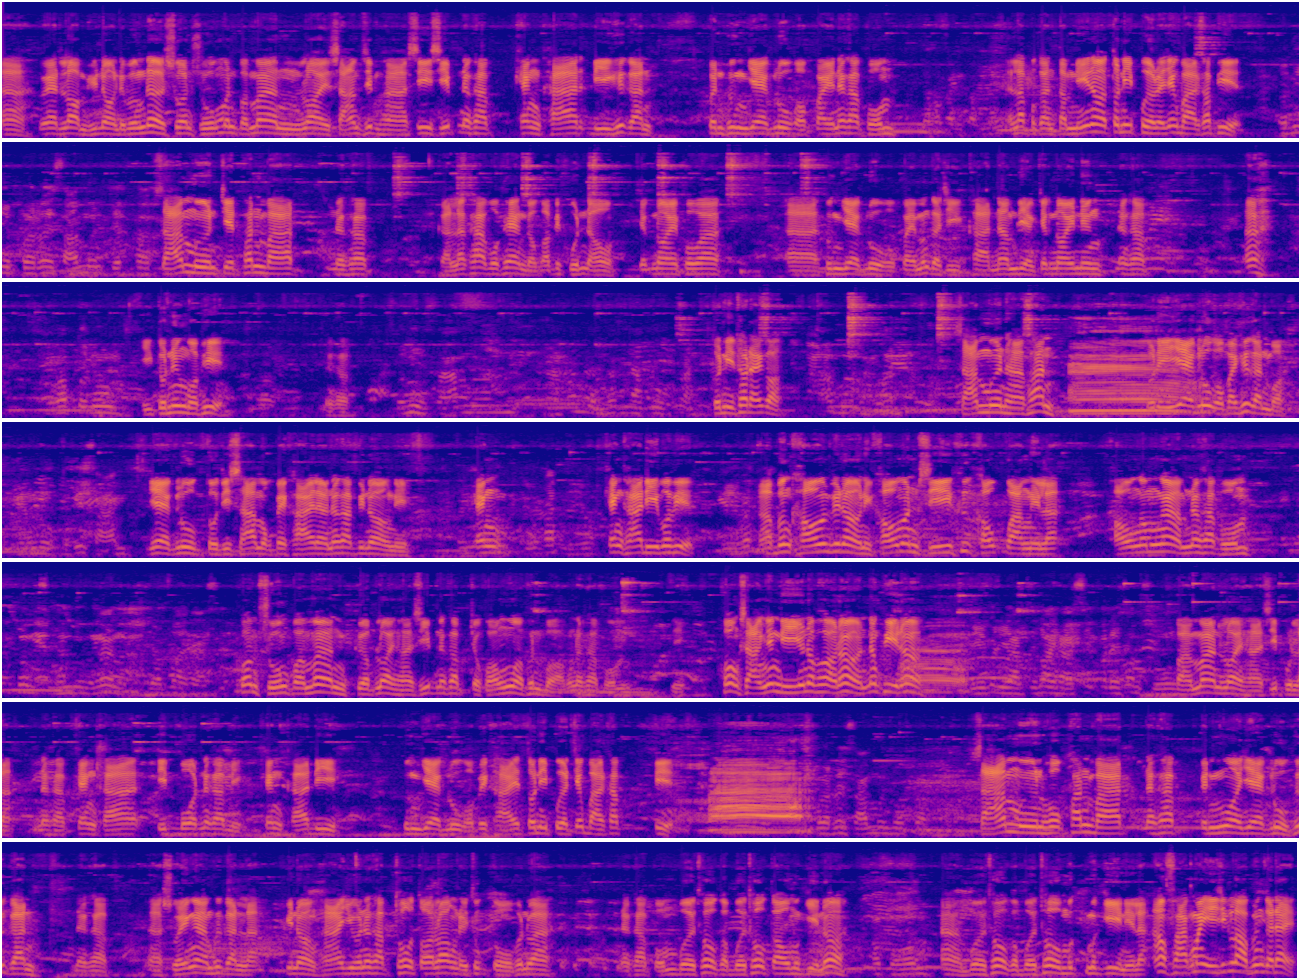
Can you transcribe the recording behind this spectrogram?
อ่าแวดล้อมพี่น้องเดี๋ยวเบิ่งเด้อส่วนสูงมันประมาณ135 40นะครับแข้งขาดีขึ้นกัน เพิ่นเพิ่งแยกลูกออกไปนะครับ ผมรับประกันตำหนี้เนาะตัวนี้เปิดอะไรจักบาทครับพี่ตัวนี้เปิดได้สามหมื่นเจ็ดครับสามหมื่นเจ็ดพันบาทนะครับกันราคาบ่แพงดอกเอาไปขุนเอาจักหน้อยเพราะว่าอ่าเพิ่งแยกลูกออกไปมันก็สิขาดน้ำเลี้ยงจักหน้อยหนึงนะครับอะครับตัวหนึงอีกตัวหนึงบ่พี่นะครับตัวนี้สามหมื่นห้าพันหนึ่งครับอยากลูกกันตัวนี้เท่าไหร่ก่อนสามหมื่นห้าพันสามหมื่นห้าพันตัวนี้แยกลูกออกไปคือกันบ่เป็นลูกตัวที่สามแยกลูกตัวที่สามออกไปขายแล้วนะครับ พี่น้องนี่แข้ง ครับนี่ครับแข้งขาดีป่ะพี่นี่ครับอ่าเบิ่งเขามันพี่น้องนี่เขามันสีคือเขากวางนี่ละเขางามๆนะครับ ผมช่วงมันอยู่นั่นเกือบร้อยห้าสิบความสูงประมาณเกือบร้อยห้าสิบนะครับเจ้าของงัวเพิ่นบอกนะครับ ผมนี่โครงสร้างยังดีอยู่เนาะพ่อเนาะนังพี่เนาะดีก็อยากจะร้อยห้าสิบก็ได้ความสูงประมาณร้อยห้าสิบพุ่นละนะครับแข้งขาติดโบนนะครับนี่แข้งขาดีเพิ่งแยกลูกออกไปขายตัวนี้เปิดจักบาทครับพี่เปิดได้สามหมื่นหกครับสามหมื่นหกพันบาทนะครับเป็นงัวแยกลูกคือกันนะครับอ่าสวยงามคือกันละพี่น้องหาอยู่นะครับโทรต่อรองได้ทุกตัวเพิ่นว่า นะครับผมเบอร์โทรกับเบอร์โทรเก่าเมื่อกี้เนาะครับผมอ่าเบอร์โทรกับเบอร์โทรเมื่อเมื่อกี้นี่ละเอาฝากมาอีกสักรอบเพิ่นก็ได้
